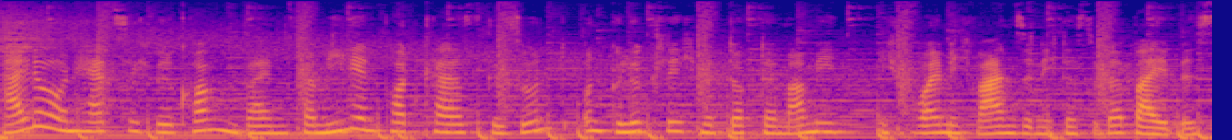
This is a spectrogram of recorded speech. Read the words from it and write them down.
Hallo und herzlich willkommen beim Familienpodcast Gesund und Glücklich mit Dr. Mami. Ich freue mich wahnsinnig, dass du dabei bist.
